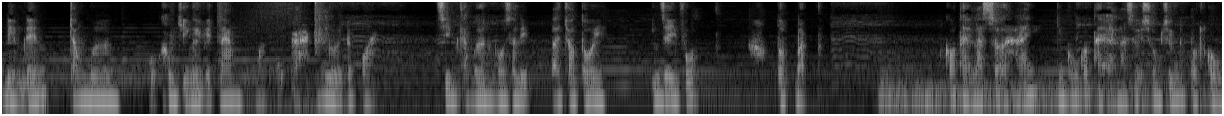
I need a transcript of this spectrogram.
điểm đến trong mơ của không chỉ người Việt Nam mà của cả những người nước ngoài. Xin cảm ơn Osalit đã cho tôi những giây phút tột bậc có thể là sợ hãi, nhưng cũng có thể là sự sung sướng tột cùng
